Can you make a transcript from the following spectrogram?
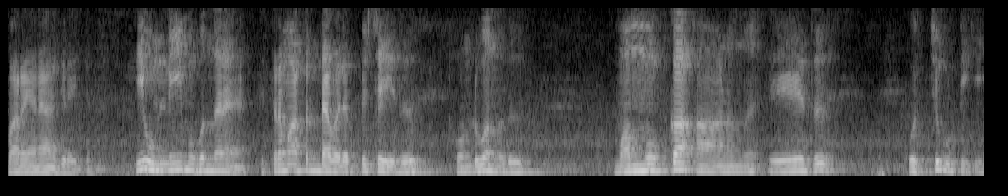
പറയാൻ ആഗ്രഹിക്കുന്നത്. ഈ ഉണ്ണി മുകുന്ദനെ ഇത്രമാത്രം ഡെവലപ്പ് ചെയ്ത് കൊണ്ടുവന്നത് മമ്മൂക്ക ആണെന്ന് ഏത് കൊച്ചുകുട്ടിക്ക്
